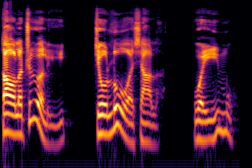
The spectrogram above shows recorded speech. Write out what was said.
到了这里就落下了帷幕。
